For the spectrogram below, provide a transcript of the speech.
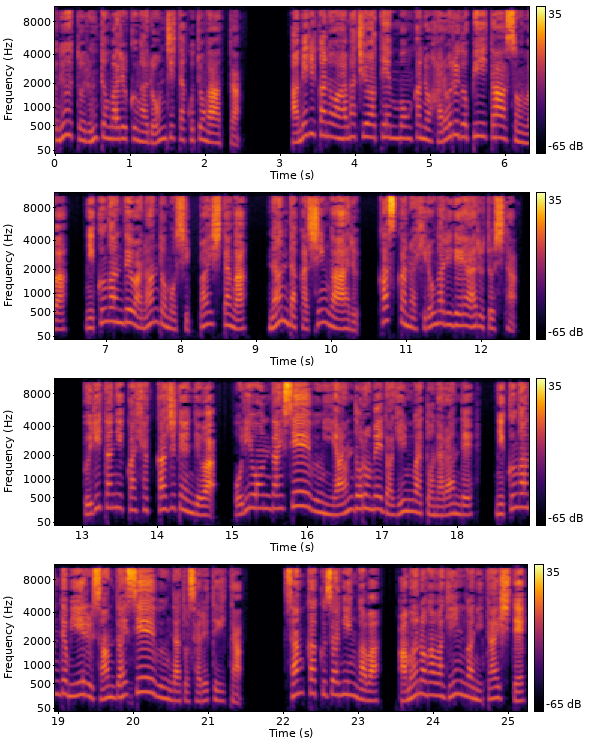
クヌート・ルントマルクが論じたことがあった。アメリカのアマチュア天文家のハロルド・ピーターソンは、肉眼では何度も失敗したが、なんだか芯がある、かすかな広がりであるとした。ブリタニカ百科事典では、オリオン大星雲やアンドロメダ銀河と並んで、肉眼で見える三大星雲だとされていた。三角座銀河は、天の川銀河に対して、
